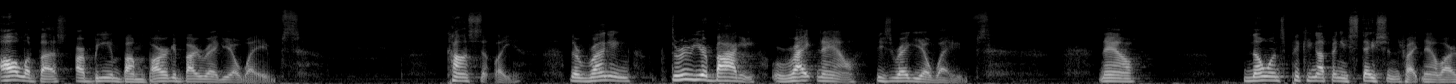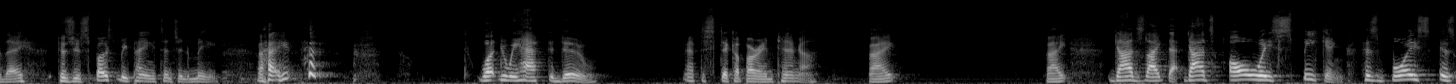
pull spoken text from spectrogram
all of us are being bombarded by radio waves constantly. They're running through your body right now, these radio waves. Now, no one's picking up any stations right now, are they? Because you're supposed to be paying attention to me, right? what do we have to do? We have to stick up our antenna, right? Right? God's like that. God's always speaking. His voice is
